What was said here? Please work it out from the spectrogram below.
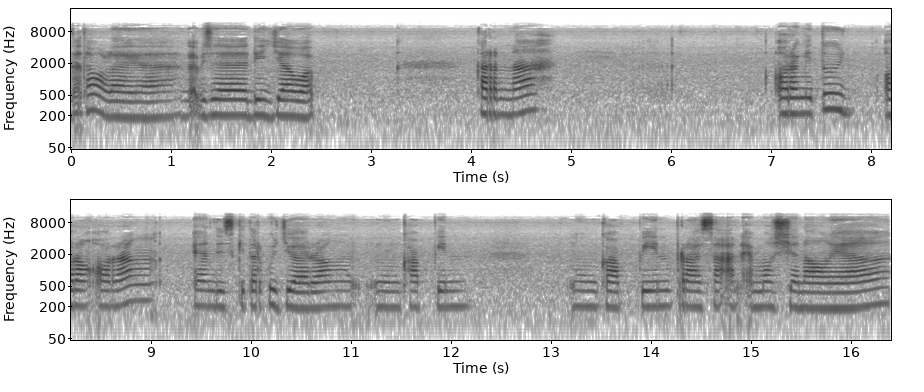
nggak tahu lah ya, nggak bisa dijawab. Karena orang itu orang-orang yang di sekitarku jarang ngungkapin ngungkapin perasaan emosionalnya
